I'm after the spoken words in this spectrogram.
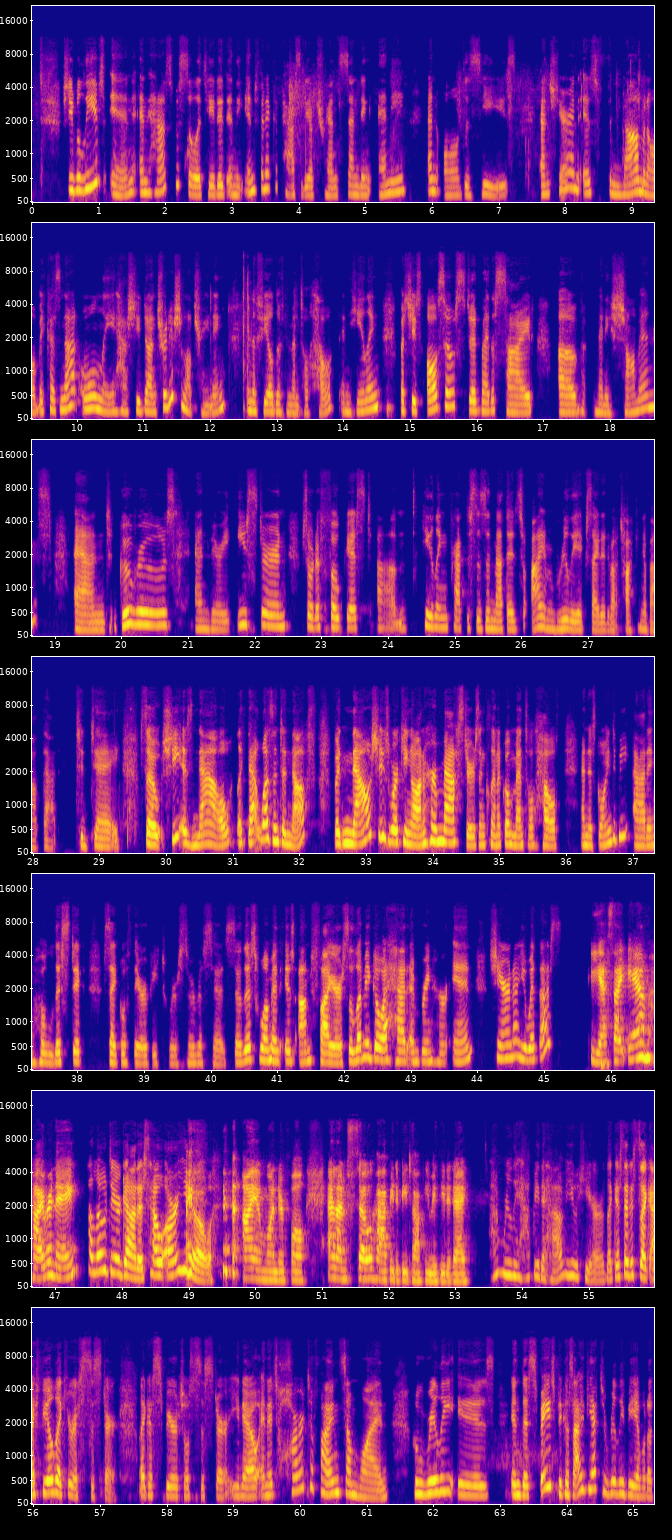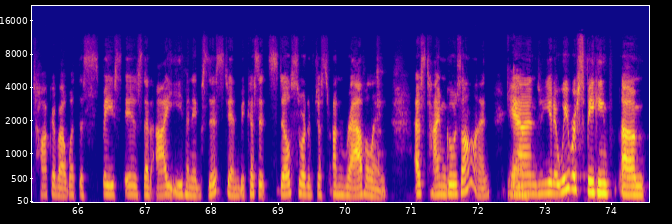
She believes in and has facilitated in the infinite capacity of transcending any and all disease. And Sharon is phenomenal because not only has she done traditional training in the field of mental health and healing, but she's also stood by the side of many shamans and gurus and very Eastern sort of focused um, healing practices and methods. So I am really excited about talking about that today. So she is now, like that wasn't enough, but now she's working on her master's in clinical mental health and is going to be adding holistic psychotherapy to her services. So this woman is on fire. So let me go ahead and bring her in. Sharon, are you with us? Yes, I am. Hi, Renee. Hello, dear goddess. How are you? I am wonderful. And I'm so happy to be talking with you today. I'm really happy to have you here. Like I said, it's like I feel like you're a sister, like a spiritual sister, you know, and it's hard to find someone who really is in this space because I've yet to really be able to talk about what the space is that I even exist in because it's still sort of just unraveling as time goes on. Yeah. And, you know, we were speaking um,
